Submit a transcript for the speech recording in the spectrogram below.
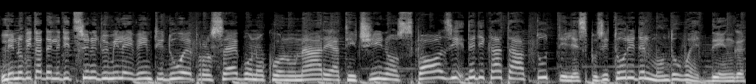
Le novità dell'edizione 2022 proseguono con un'area Ticino Sposi dedicata a tutti gli espositori del mondo wedding.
